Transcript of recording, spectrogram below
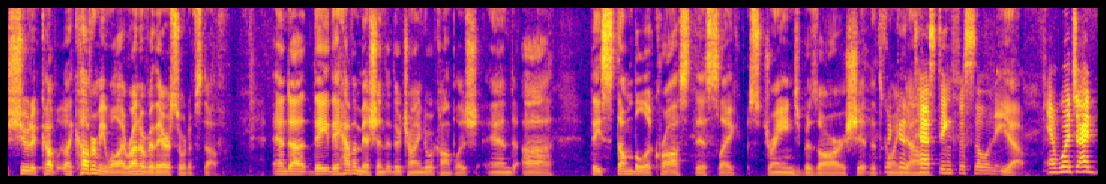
shoot a couple like cover me while I run over there sort of stuff. And uh, they they have a mission that they're trying to accomplish and uh, they stumble across this like strange bizarre shit that's like going a down. testing facility. Yeah. and which I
